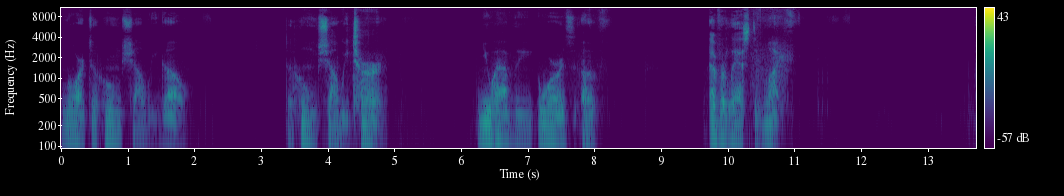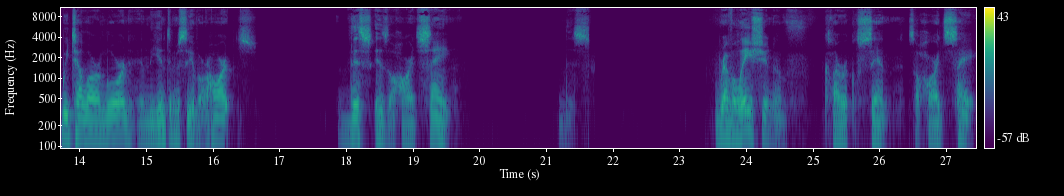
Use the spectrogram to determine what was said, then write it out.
Lord, to whom shall we go? To whom shall we turn? You have the words of everlasting life. We tell our Lord in the intimacy of our hearts, this is a hard saying. This revelation of clerical sin. It's a hard saying.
